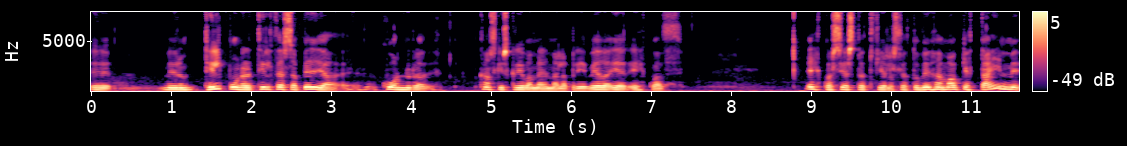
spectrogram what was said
e, við erum tilbúinari til þess að byggja konur að kannski skrifa meðmælabrif eða er eitthvað eitthvað sérstætt félagslegt og við höfum ágætt dæmi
